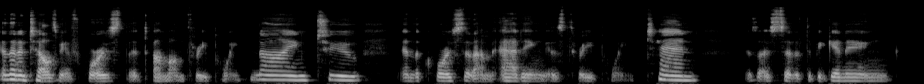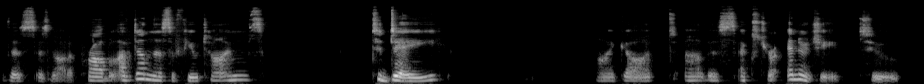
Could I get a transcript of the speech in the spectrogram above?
And then it tells me, of course, that I'm on 3.92 and the course that I'm adding is 3.10. As I said at the beginning, this is not a problem. I've done this a few times. Today, I got uh, this extra energy to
